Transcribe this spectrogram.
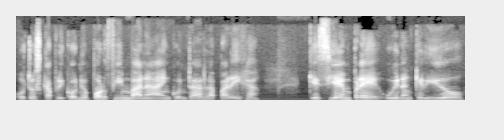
Otros Capricornio por fin van a encontrar la pareja que siempre hubieran querido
